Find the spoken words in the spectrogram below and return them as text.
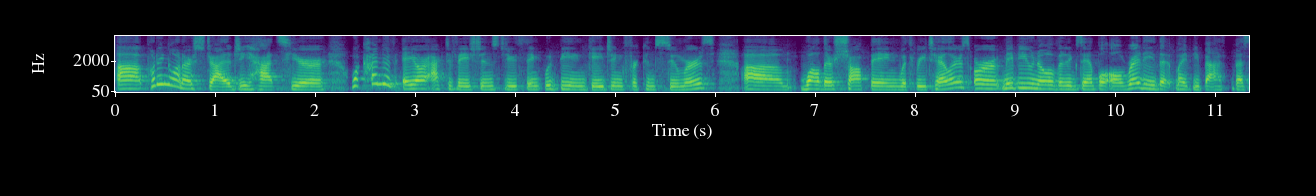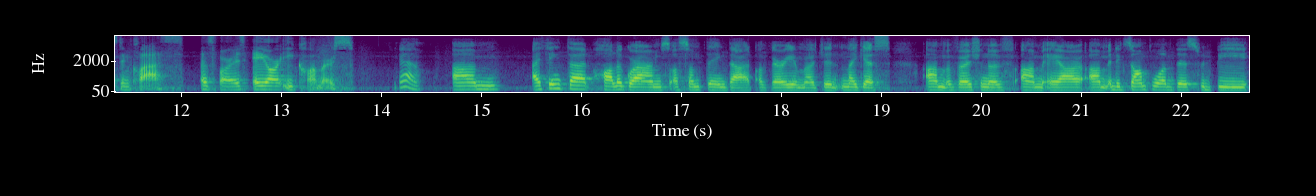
uh, putting on our strategy hats here, what kind of AR activations do you think would be engaging for consumers um, while they're shopping with retailers? Or maybe you know of an example already that might be best in class as far as AR e-commerce. Yeah, um, I think that holograms are something that are very emergent, and I guess um, a version of um, AR. Um, an example of this would be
